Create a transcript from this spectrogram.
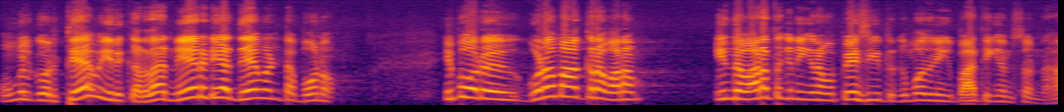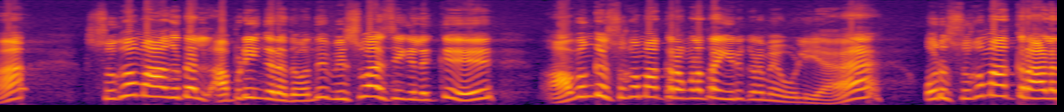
உங்களுக்கு ஒரு தேவை இருக்கிறதா? நேரடியாக தேவன்கிட்ட போகணும். இப்போ ஒரு குணமாக்குற வரம் இந்த வரத்துக்கு நீங்கள் நம்ம பேசிக்கிட்டு இருக்கும்போது நீங்கள் பார்த்தீங்கன்னு சொன்னால் சுகமாகுதல் அப்படிங்கிறது வந்து விசுவாசிகளுக்கு அவங்க சுகமாக்குறவங்கள தான் இருக்கணுமே ஒழிய ஒரு சுகமாக்குற ஆளை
